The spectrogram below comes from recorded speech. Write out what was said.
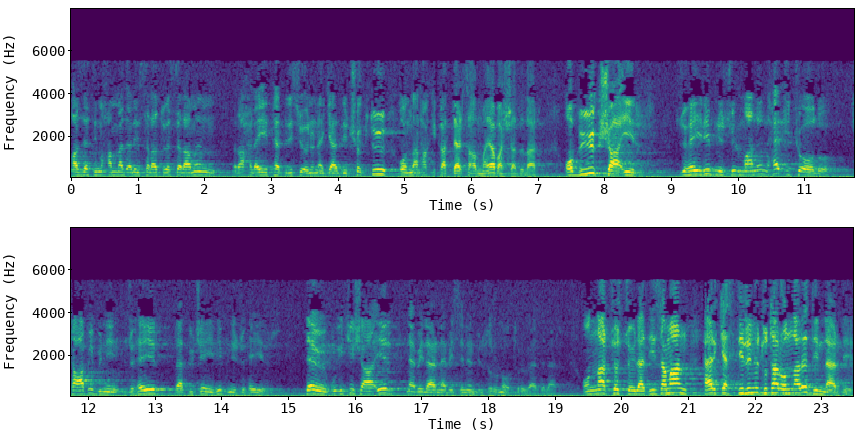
Hz. Muhammed Aleyhisselatü Vesselam'ın rahleyi tedrisi önüne geldi, çöktü, ondan hakikat dersi almaya başladılar. O büyük şair, Züheyr İbni Sülman'ın her iki oğlu, Kâb İbni Züheyr ve Büceyr İbni Züheyr, dev bu iki şair Nebiler Nebisi'nin huzuruna oturuverdiler. Onlar söz söylediği zaman herkes dilini tutar onları dinlerdi.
